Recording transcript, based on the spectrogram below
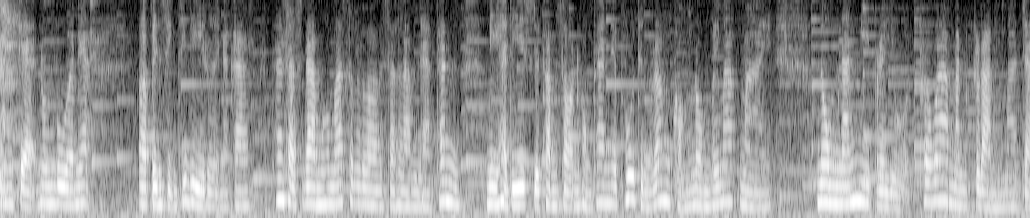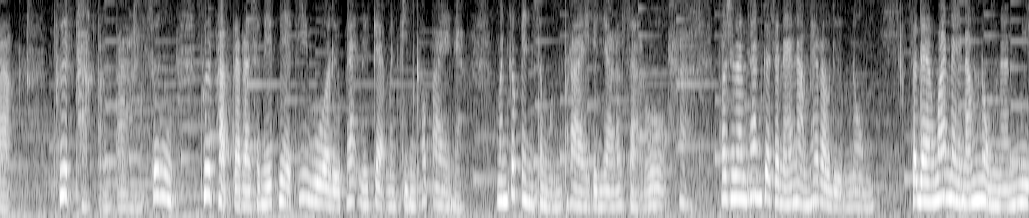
นมแกะนมบัวเนี่ยเป็นสิ่งที่ดีเลยนะคะท่านศาสดามุฮัมมัดสุลลัลลอฮุอะลัยฮิวะสัลลัมเนี่ยท่านมีฮะดีษหรือคำสอนของท่านเนี่ยพูดถึงเรื่องของนมไว้มากมาย นมนั้นมีประโยชน์ เพราะว่ามันกลั่นมาจากพืชผักต่างๆ ซึ่งพืชผักแต่ละชนิดเนี่ยที่วัวหรือแพะหรือแกะมันกินเข้าไปเนี่ยมันก็เป็นสมุนไพรเป็นยารักษาโรคค่ะเพราะฉะนั้นท่านก็จะแนะนำให้เราดื่มนม แสดงว่าในน้ำนมนั้นมี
